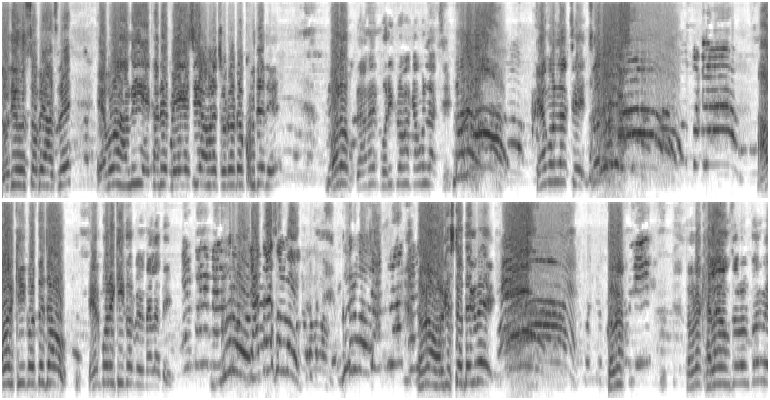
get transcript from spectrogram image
দধি উৎসবে আসবে। এবং আমি এখানে পেয়ে গেছি, আমরা ছোট ছোট খুদে দে। বলো। গ্রামের পরিক্রমা কেমন লাগছে? কেমন লাগছে? আবার কি করতে যাও? এরপরে কি করবে মেলাতে? তোমরা অর্কেস্ট্রা দেখবে? তোমরা তোমরা খেলায় অংশগ্রহণ করবে?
